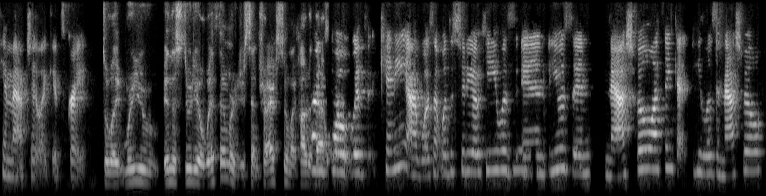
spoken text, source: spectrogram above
can match it. Like it's great. So like, were you in the studio with him, or did you send tracks to him? Like, how did um, that? So work? with Kenny, I wasn't with the studio. He was in he was in Nashville. I think he lives in Nashville,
